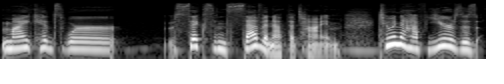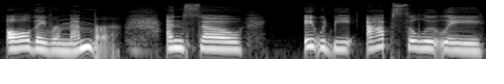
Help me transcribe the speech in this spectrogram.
My kids were six and seven at the time. Two and a half years is all they remember. And so it would be absolutely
